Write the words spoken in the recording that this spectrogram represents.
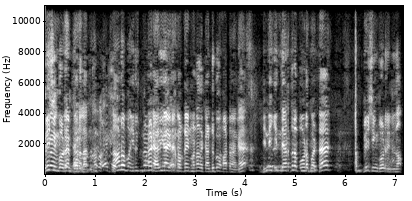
ப்ளீச்சிங் பவுடரே போடல. நானும் இதுக்கு முன்னாடி அதிகாரிகிட்ட கம்ப்ளைண்ட் பண்ண அதை கண்டுக்க மாட்டாங்க இன்னைக்கு இந்த இடத்துல போடப்பட்ட ப்ளீச்சிங் பவுடர் இதுதான்.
